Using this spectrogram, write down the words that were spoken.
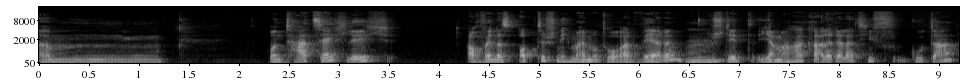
Ähm, und tatsächlich, auch wenn das optisch nicht mein Motorrad wäre, steht Yamaha gerade relativ gut da,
